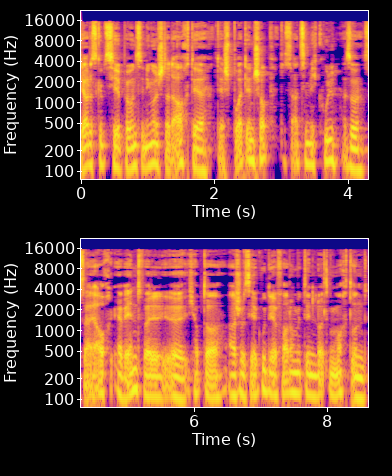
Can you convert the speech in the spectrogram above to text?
Ja, das gibt's hier bei uns in Ingolstadt auch, der, der Sport in Shop. Das ist auch ziemlich cool. Also sei auch erwähnt, weil äh, ich habe da auch schon sehr gute Erfahrungen mit den Leuten gemacht und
